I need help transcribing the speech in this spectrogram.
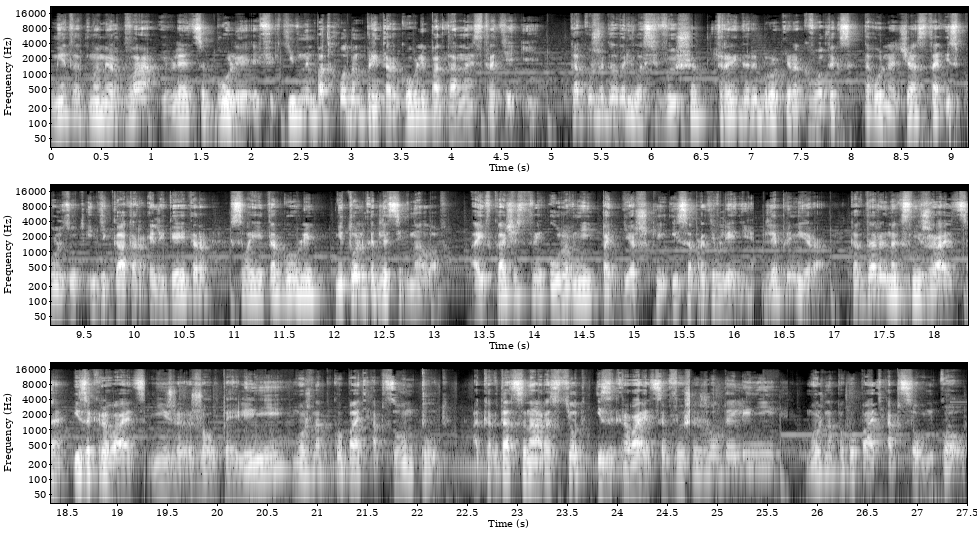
Метод номер два является более эффективным подходом при торговле по данной стратегии. Как уже говорилось выше, трейдеры брокера Quotex довольно часто используют индикатор Alligator в своей торговле не только для сигналов, а и в качестве уровней поддержки и сопротивления. Для примера, когда рынок снижается и закрывается ниже желтой линии, можно покупать опцион Put, а когда цена растет и закрывается выше желтой линии, можно покупать опцион Call.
